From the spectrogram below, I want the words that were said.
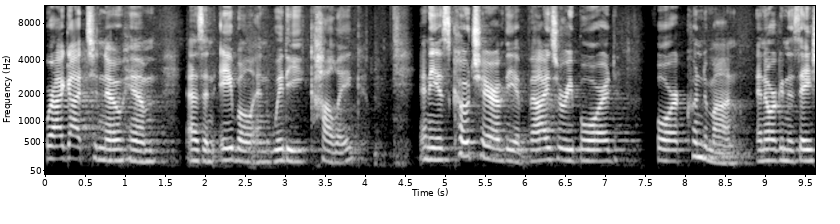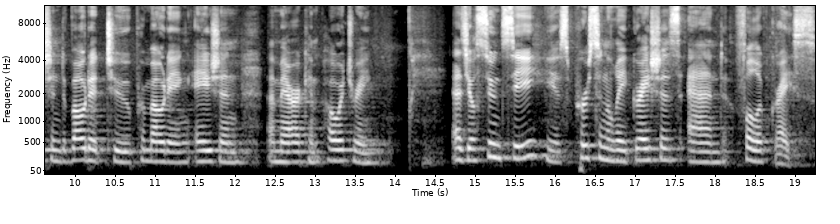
where I got to know him as an able and witty colleague. And he is co chair of the advisory board for Kundiman, an organization devoted to promoting Asian American poetry. As you'll soon see, he is personally gracious and full of grace.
